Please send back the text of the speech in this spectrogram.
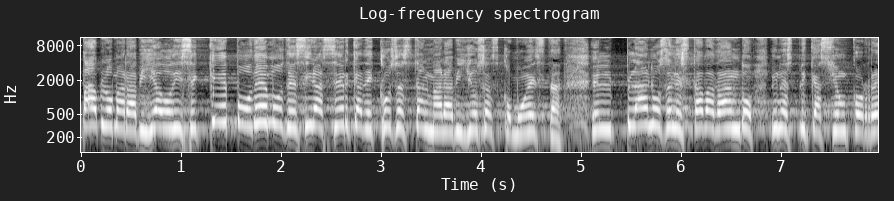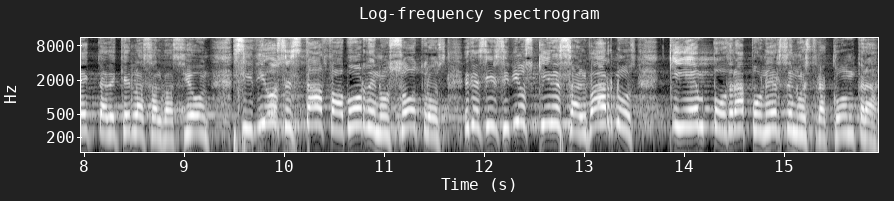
Pablo maravillado dice, ¿qué podemos decir acerca de cosas tan maravillosas como esta? El plano se le estaba dando una explicación correcta de qué es la salvación. Si Dios está a favor de nosotros, es decir, si Dios quiere salvarnos, ¿quién podrá ponerse en nuestra contra?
